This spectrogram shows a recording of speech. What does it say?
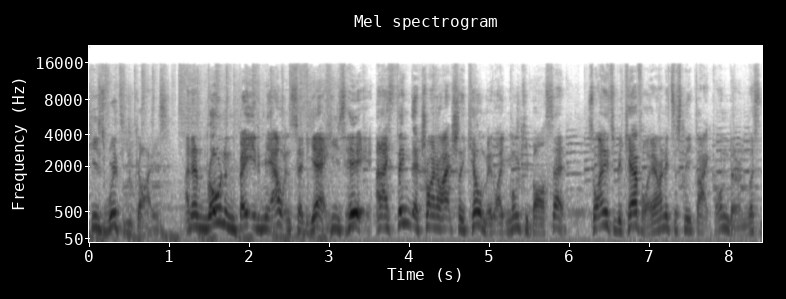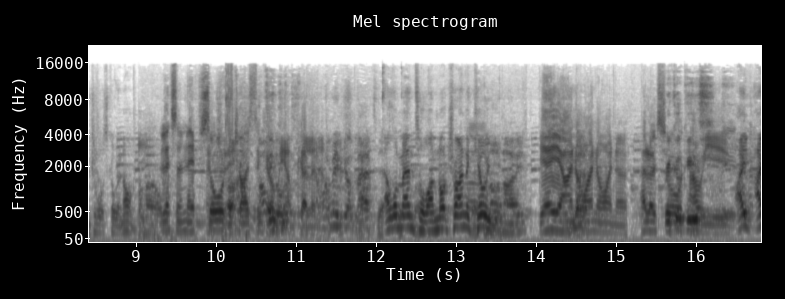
he's with you guys. And then Ronan baited me out and said, yeah, he's here. And I think they're trying to actually kill me, like Monkey Bar said. So I need to be careful here, I need to sneak back under and listen to what's going on. Listen, if Sword tries to kill me, I'm killing him. Elemental, I'm not trying to kill you. Yeah, yeah, I know, I know, I know. Hello, Free Sword, how are cookies. you? I, I,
